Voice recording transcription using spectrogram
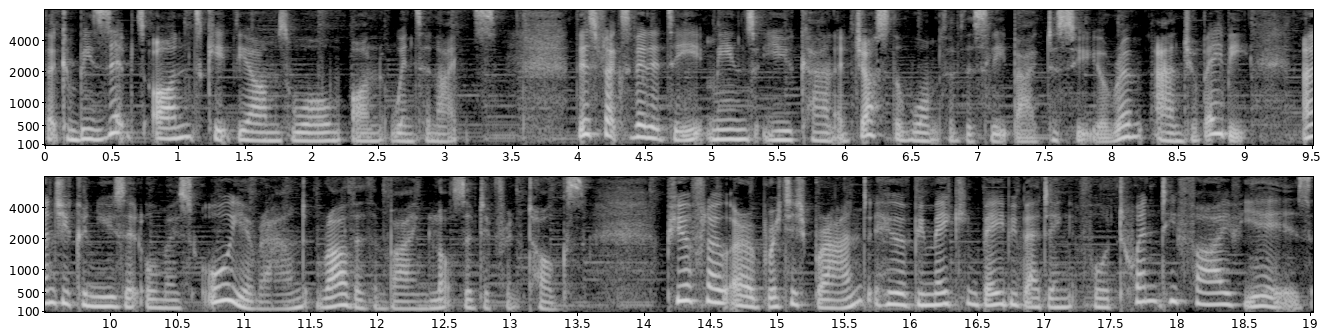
that can be zipped on to keep the arms warm on winter nights. This flexibility means you can adjust the warmth of the sleep bag to suit your room and your baby, and you can use it almost all year round rather than buying lots of different togs. Purflo are a British brand who have been making baby bedding for 25 years.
